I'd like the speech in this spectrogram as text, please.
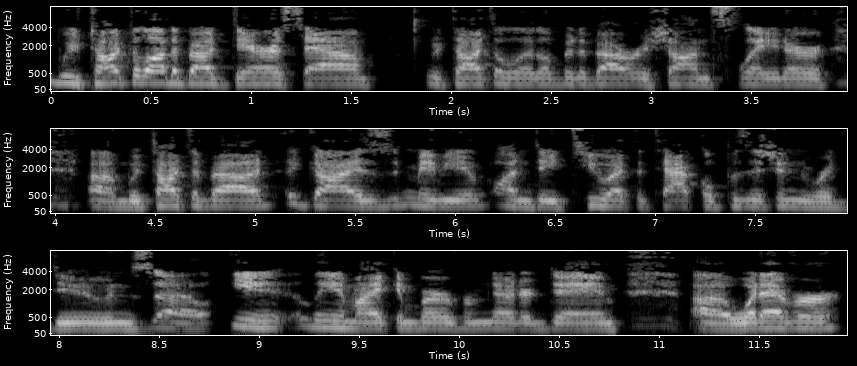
We've talked a lot about Darrisaw. We've talked a little bit about Rashawn Slater. Um, we talked about guys maybe on day two at the tackle position, Radunz, uh, Liam Eichenberg from Notre Dame, uh, whatever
